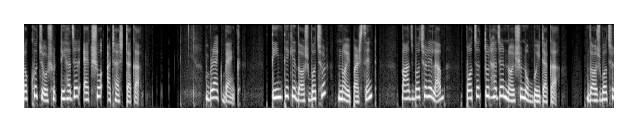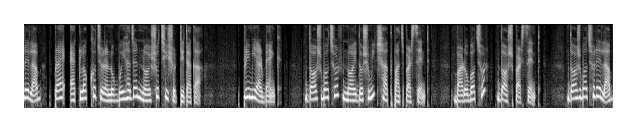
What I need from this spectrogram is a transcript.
লক্ষ চৌষট্টি হাজার একশো আঠাশ টাকা। ব্র্যাক ব্যাংক, তিন থেকে দশ বছর নয় পার্সেন্ট, পাঁচ বছরে লাভ পঁচাত্তর হাজার নয়শো নব্বই টাকা। দশ বছরে লাভ প্রায় এক লক্ষ চুরানব্বই হাজার নয়শো ছিষট্টি টাকা। প্রিমিয়ার ব্যাংক, দশ বছর নয় দশমিক সাত পাঁচ পার্সেন্ট, বারো বছর দশ পার্সেন্ট। দশ বছরে লাভ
